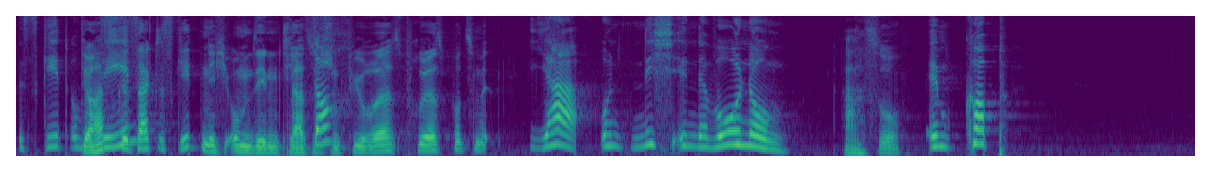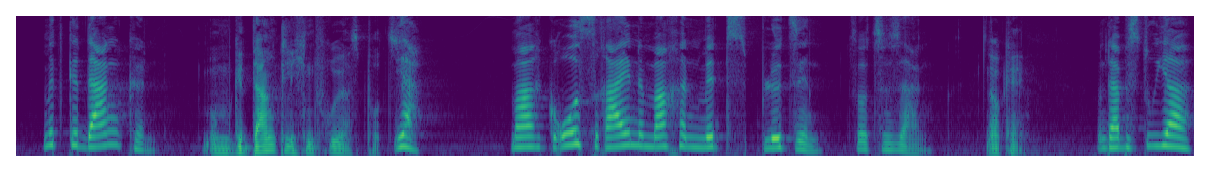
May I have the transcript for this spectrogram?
Es geht um Du hast den. gesagt, es geht nicht um den klassischen Doch. Frühjahrs Frühjahrsputz mit. ja, und nicht in der Wohnung, Ach so, im Kopf. Mit Gedanken. Um gedanklichen Frühjahrsputz. Ja. Mal groß reine machen mit Blödsinn, sozusagen. Okay. Und da bist du ja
